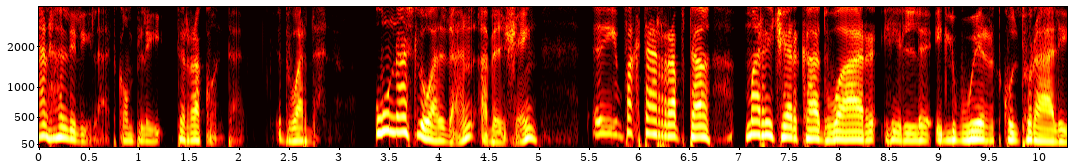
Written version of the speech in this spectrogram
ħanħalli lila tkompli tirrakkonta dwar dan. U naslu għal dan qabel xejn, faktar rabta ma' riċerka dwar il-wirt kulturali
